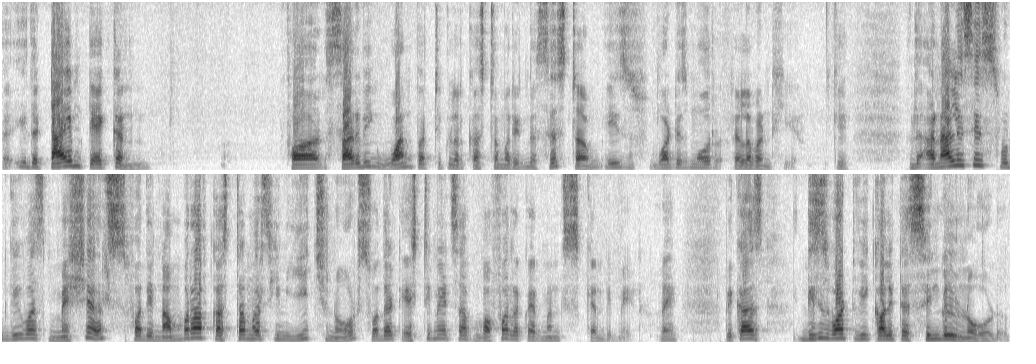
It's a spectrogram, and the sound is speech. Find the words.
uh, the time taken for serving one particular customer in the system is what is more relevant here. Okay. The analysis would give us measures for the number of customers in each node so that estimates of buffer requirements can be made, right. Because this is what we call it a single node,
